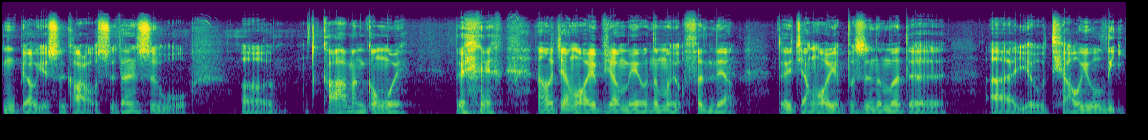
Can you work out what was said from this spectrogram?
目标也是高老师，但是我呃，他还蛮恭维。对，然后讲话也比较没有那么有分量，对，讲话也不是那么的呃有条有理，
